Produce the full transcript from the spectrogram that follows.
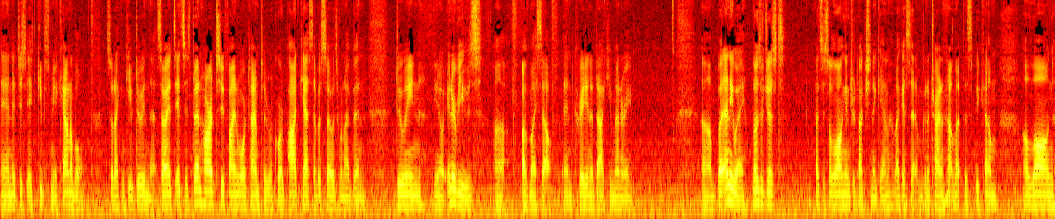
and it just it keeps me accountable so that I can keep doing that. So it's it's it's been hard to find more time to record podcast episodes when I've been doing you know interviews uh, of myself and creating a documentary. Um, but anyway, those are just that's just a long introduction again. Like I said, I'm going to try to not let this become a long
